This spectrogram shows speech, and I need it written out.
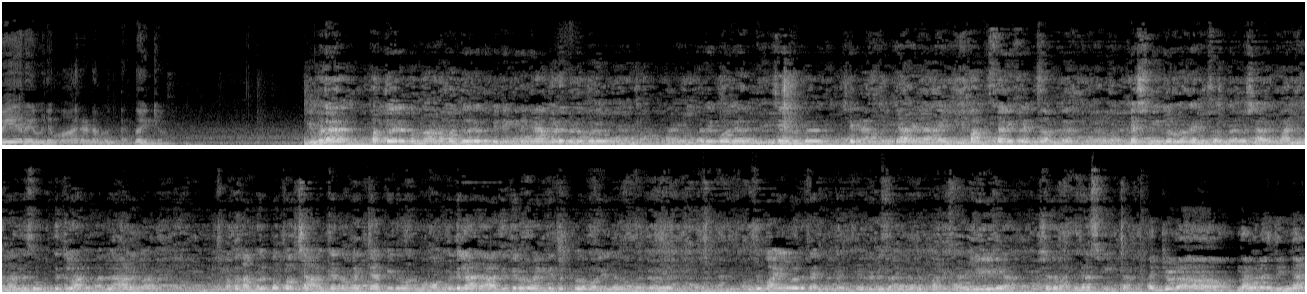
വേറെ ഒരു മാരണമുണ്ട്. നോക്കാം ഇവിടെ പത്ത് പേരെ കൊന്നു അവിടെ പത്ത് പേരെ പിന്നെ ഇങ്ങനെ ഇങ്ങനെ അങ്ങോട്ട് ഇങ്ങോട്ടും ഒരു അഴിമതി പോലെ ചെയ്യുന്നത് ശരിയാണെന്ന് എനിക്കറിയില്ല. എനിക്ക് പാകിസ്ഥാനി ഫ്രണ്ട്സ് ഉണ്ട്. കശ്മീരിലുള്ള ഫ്രണ്ട്സ് ഉണ്ട്. പക്ഷെ അവർ ഭയങ്കര നല്ല സുഹൃത്തുക്കളാണ്. നല്ല ആളുകളാണ്. അപ്പൊ നമ്മളിപ്പോ കുറച്ച് ആൾക്കാരെ നമ്മൾ അറ്റാക്ക് ചെയ്ത് പറയുമ്പോൾ മൊത്തത്തിൽ ആ രാജ്യത്തിനോട് ഭയങ്കര എതിർപ്പുള്ള പോലെ ഇല്ല നമ്മൾ ദുബായിലുള്ള ഒരു ഒരു ഡിസൈനർ തിന്നാൻ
